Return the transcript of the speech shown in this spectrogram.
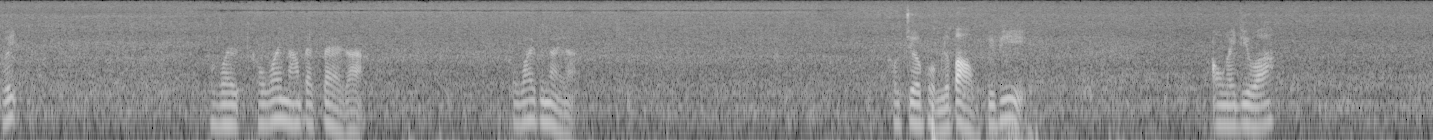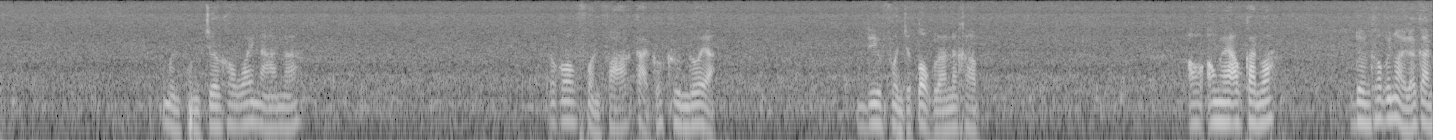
เฮ้ยเขาว่ายเขาว่ายน้ำแปลกๆอะเขาว่ายไปไหนน่ะเขาเจอผมหรือเปล่าพี่ๆเอาไงดีวะ เหมือนผมเจอเขาว่ายน้ำนะ แล้วก็ฝนฟ้าอากาศก็คืนด้วยอะ่ะ ดีฝนจะตกแล้วนะครับ เอาเอาไงเอากันวะ เดินเข้าไปหน่อยแล้วกัน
